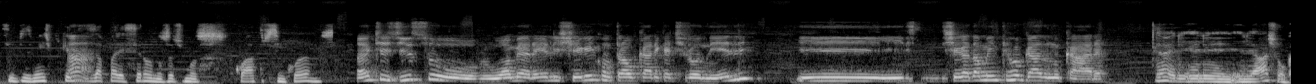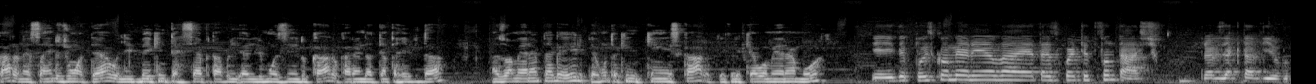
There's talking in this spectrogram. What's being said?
Simplesmente porque ah. eles desapareceram nos últimos 4, 5 anos. Antes disso, o Homem-Aranha ele chega a encontrar o cara que atirou nele e chega a dar uma interrogada no cara. É, ele, ele, ele acha o cara, né, saindo de um hotel, ele meio que intercepta a limusine do cara, o cara ainda tenta revidar, mas o Homem-Aranha pega ele, pergunta quem, quem é esse cara, porque ele quer o Homem-Aranha morto. E aí depois que o Homem-Aranha vai atrás do Quarteto Fantástico, pra avisar que tá vivo.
